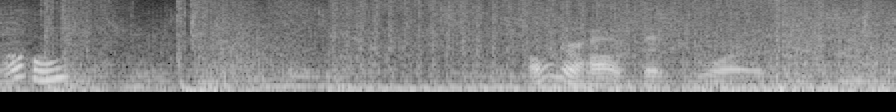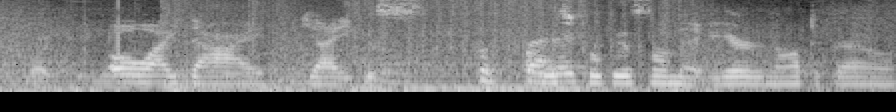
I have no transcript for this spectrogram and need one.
Oh. I wonder how accessible are like the Oh, I died. Yikes. I was focused on the air, not the ground.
